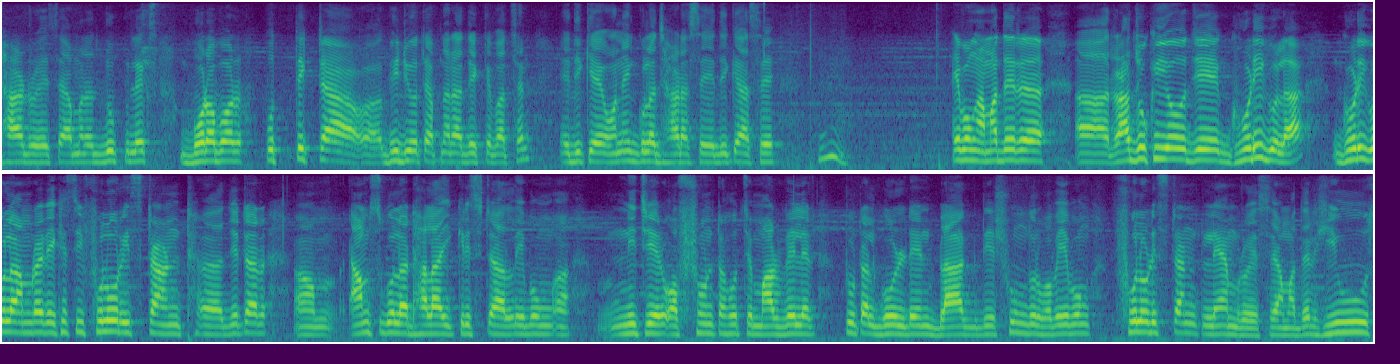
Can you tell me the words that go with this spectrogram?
ঝাড় রয়েছে। আমরা ডুপ্লেক্স বরাবর প্রত্যেকটা ভিডিওতে আপনারা দেখতে পাচ্ছেন। এদিকে অনেকগুলো ঝাড় আছে, এদিকে আছে। এবং আমাদের রাজকীয় যে ঘড়িগুলা, ঘড়িগুলো আমরা রেখেছি ফ্লোর স্ট্যান্ড যেটার আর্মসগুলা ঢালাই ক্রিস্টাল এবং নিচের অপশনটা হচ্ছে মার্ভেলের টোটাল গোল্ডেন, ব্ল্যাক দিয়ে সুন্দরভাবে এবং ফ্লোর স্ট্যান্ড ল্যাম্প রয়েছে আমাদের। হিউজ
